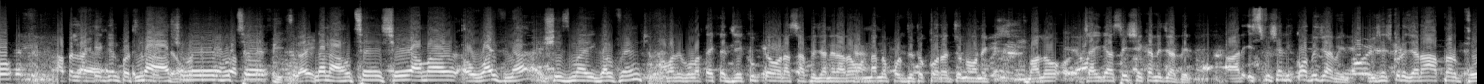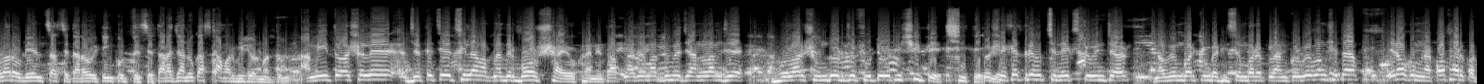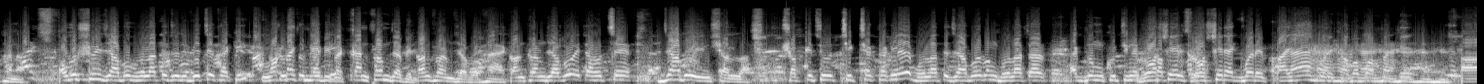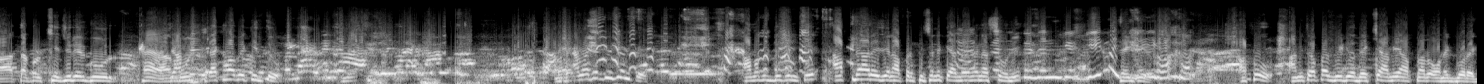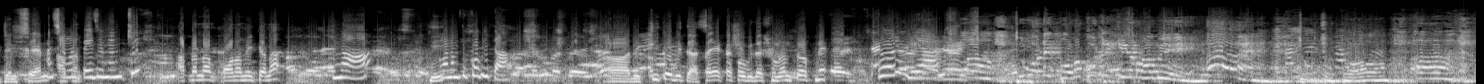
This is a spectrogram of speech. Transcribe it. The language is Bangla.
আপনার লাকি একজন পছন্দ না আসলে হচ্ছে আপনি happy, right? না না হচ্ছে সে আমার ওয়াইফ না শি ইজ মাই গার্লফ্রেন্ড আমাদের বলাতে একটা জেকুব টাওয়ার আছে আপনি জানেন আরও অন্যান্য পর্যটক করার জন্য অনেক ভালো জায়গা আছে সেখানে যাবেন। আর স্পেশালি কবে যাবেন? বিশেষ করে যারা আপনার ভোলার অডিয়েন্স আছে তারা ওয়েটিং করতেছে তারা জানুক আজকে আমার ভিডিওর মাধ্যমে। আমি তো আসলে যেতে চেয়েছিলাম আপনাদের বর্ষায় ওখানে তো আপনাদের মাধ্যমে জানলাম যে ভোলার সৌন্দর্য ফুটে ওঠে শীতে। শীতে, তো সেক্ষেত্রে হচ্ছে নেক্সট উইন্টার নভেম্বর কিংবা ডিসেম্বরে প্ল্যান করব এবং সেটা এরকম না কথার কথা না। অবশ্যই যাব ভোলাতে যদি বেঁচে থাকি কনফার্ম যাবে। কনফার্ম যাব হ্যাঁ কনফার্ম যাব। এটা হচ্ছে যাব ইনশাল্লাহ। সবকিছু ঠিকঠাক থাকলে ভোলাতে যাব এবং ভোলাটার একদম খুঁটিনে রসের রসের একবারে পায়েস হ্যাঁ, করে হ্যাঁ, খাওয়াবো হ্যাঁ, আপনাকে। তারপর খেজুরের গুড়। হ্যাঁ, দেখা হবে কিন্তু। আমাদের দুজনকে আমাদের দুজনকে আপনার এই যে আপনার পিছনে ক্যামেরাম্যান আছে উনি। থ্যাংক ইউ আপু আমি তো আপনার ভিডিও দেখি আমি আপনার অনেক বড় একজন ফ্যান আচ্ছা আমার পেজের নাম কি? আপনার নাম অনামিকা না? না কি? আমার নাম তো কবিতা। আর কি কবিতা? চাই একটা কবিতা শুনান তো আপনি. তুই অনেক বড় কন্টেন্ট ক্রিয়েটর হবে।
